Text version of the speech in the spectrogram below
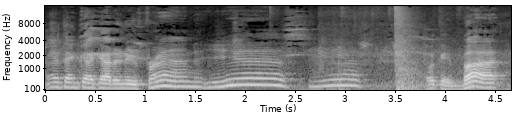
I think I got a new friend. Yes, yes. Okay, but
